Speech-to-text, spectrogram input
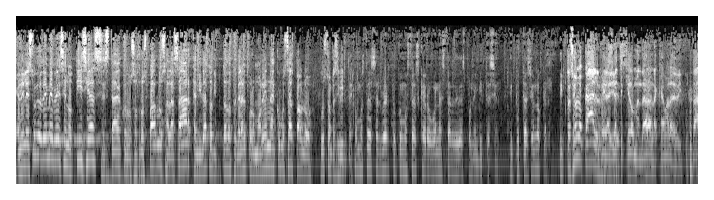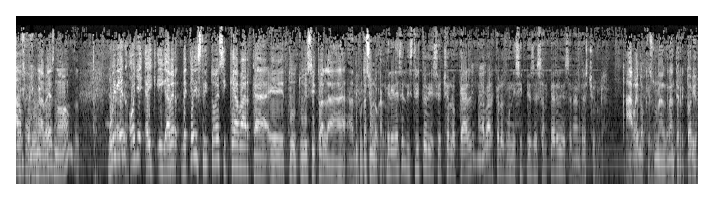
En el estudio de MBS Noticias está con nosotros Pablo Salazar, candidato a diputado federal por Morena. ¿Cómo estás, Pablo? Gusto en recibirte. ¿Cómo estás, Alberto? ¿Cómo estás, Caro? Buenas tardes, gracias por la invitación. Diputación local. Diputación local. Mira, Así ya es. te quiero mandar a la Cámara de Diputados por una vez, ¿no? Muy bien. Oye, y, y a ver, ¿de qué distrito es y qué abarca eh, tu, tu distrito a la a Diputación local? Miren, es el distrito 18 local, abarca los municipios de San Pedro y de San Andrés Cholula. Ah, bueno, que es un gran territorio.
